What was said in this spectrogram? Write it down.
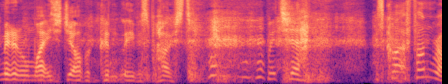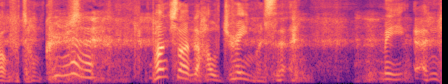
minimum wage job and couldn't leave his post, which uh, was quite a fun role for Tom Cruise. Yeah. Punchline the whole dream was that me and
